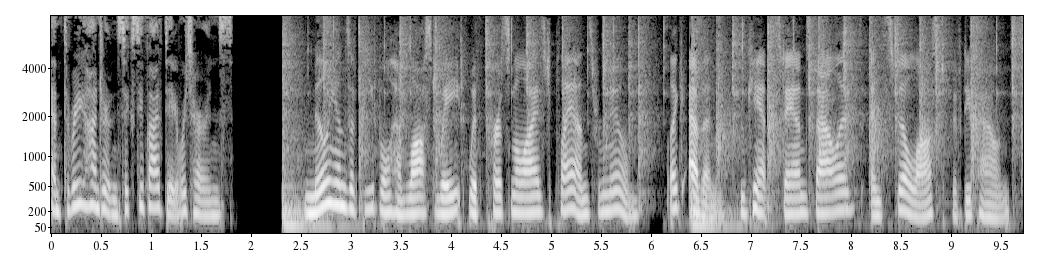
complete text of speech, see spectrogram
and 365-day returns. Millions of people have lost weight with personalized plans from Noom, like Evan, who can't stand salads and still lost 50 pounds.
